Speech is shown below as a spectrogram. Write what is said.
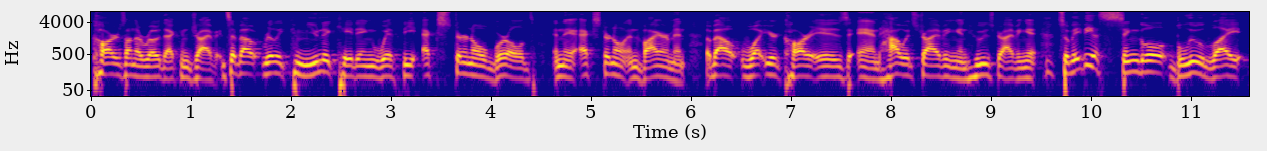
cars on the road that can drive. It's about really communicating with the external world and the external environment about what your car is and how it's driving and who's driving it. So maybe a single blue light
